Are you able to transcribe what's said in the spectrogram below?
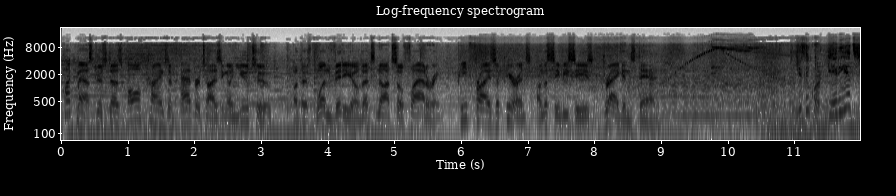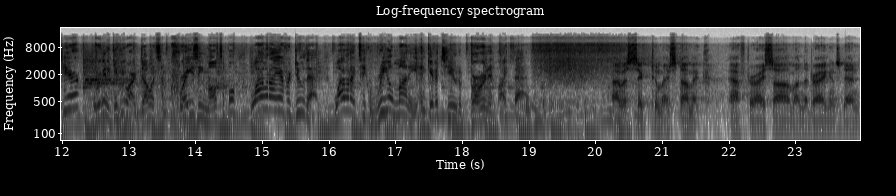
Puckmasters does all kinds of advertising on YouTube, but there's one video that's not so flattering. Pete Fry's appearance on the CBC's Dragon's Den. Do you think we're idiots here? That we're going to give you our dough at some crazy multiple? Why would I ever do that? Why would I take real money and give it to you to burn it like that? I was sick to my stomach after I saw him on the Dragon's Den,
